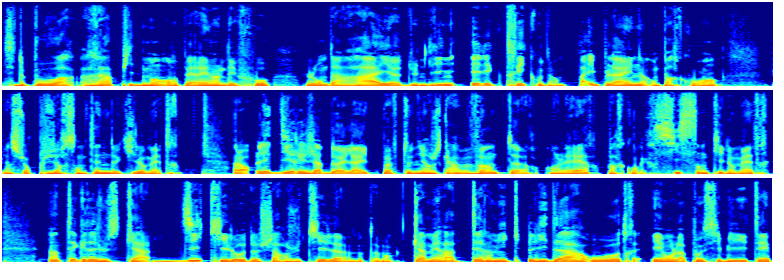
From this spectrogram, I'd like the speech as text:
c'est de pouvoir rapidement repérer un défaut long d'un rail, d'une ligne électrique ou d'un pipeline en parcourant bien sûr plusieurs centaines de kilomètres. Alors, les dirigeables de Highlight peuvent tenir jusqu'à 20 heures en l'air, parcourir 600 km, intégrer jusqu'à 10 kg de charge utile, notamment caméra thermique, lidar ou autre, et ont la possibilité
